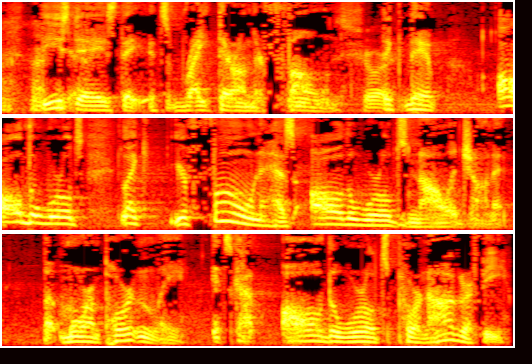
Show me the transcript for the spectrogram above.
These days, they it's right there on their phone. Sure. They, they have all the world's like your phone has all the world's knowledge on it. But more importantly, it's got all the world's pornography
